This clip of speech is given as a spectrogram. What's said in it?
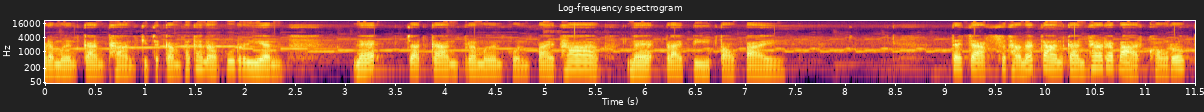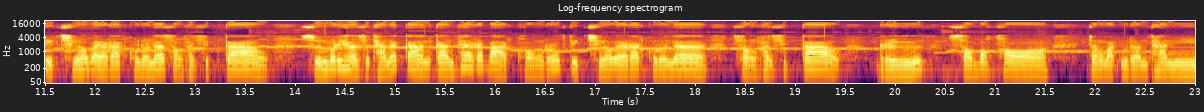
ประเมินการผ่านกิจกรรมพัฒนาผู้เรียน และจัดการประเมินผลปลายภาคและปลายปีต่อไป แต่จากสถานการณ์การแพร่ระบาดของโรคติดเชื้อไวรัสโคโรนา 2019 ศูนย์บริหารสถานการณ์การแพร่ระบาดของโรคติดเชื้อไวรัสโคโรนา 2019 หรือ สบค จังหวัดอุดรธานี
